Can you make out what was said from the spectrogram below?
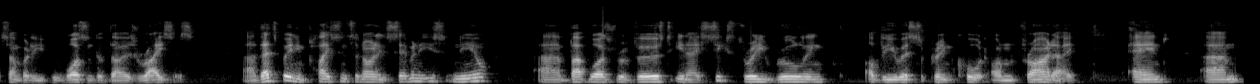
somebody who wasn't of those races. Uh, that's been in place since the 1970s, Neil, uh, but was reversed in a 6 3 ruling of the US Supreme Court on Friday. And um,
